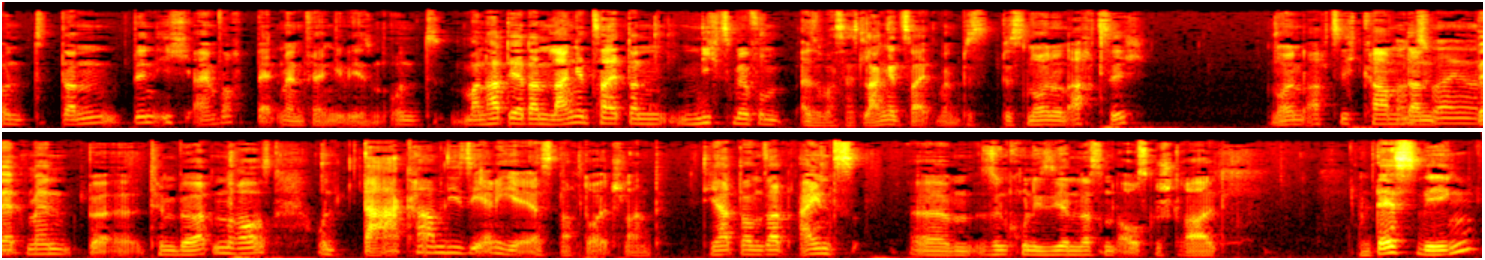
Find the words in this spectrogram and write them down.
und dann bin ich einfach Batman-Fan gewesen. Und man hat ja dann lange Zeit dann nichts mehr vom, also was heißt lange Zeit, man bis, bis 89 89 kam dann zwei Jahren. Batman äh, Tim Burton raus und da kam die Serie erst nach Deutschland. Die hat dann Sat 1 ähm, synchronisieren lassen und ausgestrahlt. Und deswegen,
